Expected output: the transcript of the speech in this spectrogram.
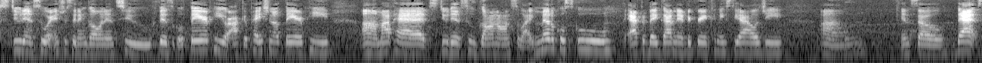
students who are interested in going into physical therapy or occupational therapy. Um, I've had students who've gone on to like medical school after they've gotten their degree in kinesiology. Um, and so that's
